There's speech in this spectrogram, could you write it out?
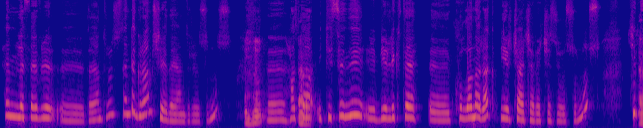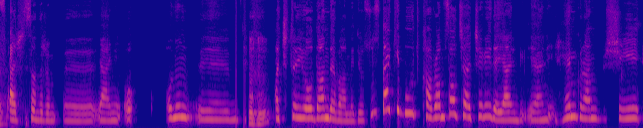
hem Lefebvre e, dayandırıyorsunuz hem de Gramsci'ye dayandırıyorsunuz. Hı hı. E, hatta evet. ikisini e, birlikte e, kullanarak bir çerçeve çiziyorsunuz. Kipfer evet. sanırım e, yani o onun e, hı hı. açtığı yoldan devam ediyorsunuz. Belki bu kavramsal çerçeveyi de yani yani hem Gramsci'yi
